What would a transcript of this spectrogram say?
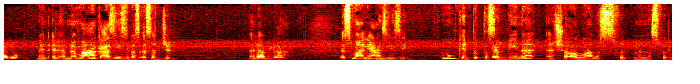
ألو. من الأملاح. معك عزيزي بس أسجل. الأملاح. اسمعني عزيزي. ممكن تتصل. بينا إن شاء الله نصف من نصف ال-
